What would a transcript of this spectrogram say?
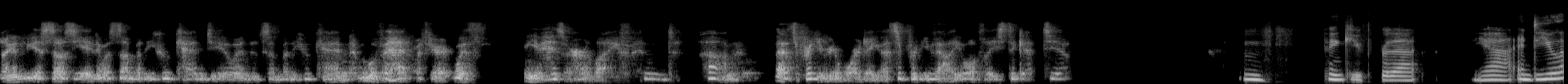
I'm going to be associated with somebody who can do and somebody who can move ahead with your with his or her life. And um, that's pretty rewarding. That's a pretty valuable place to get to. Mm, thank you for that. Yeah. And do you,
